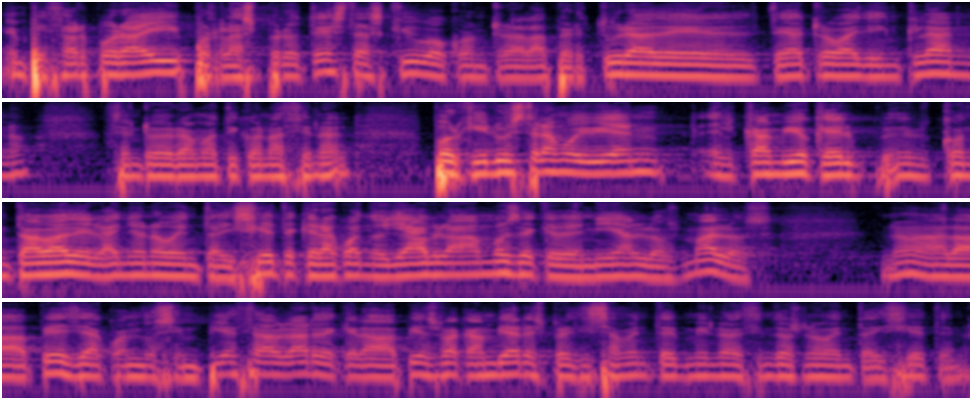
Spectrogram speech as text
empezar por ahí, por las protestas que hubo contra la apertura del Teatro Valle Inclán, ¿no? Centro Dramático Nacional, porque ilustra muy bien el cambio que él, contaba del año 97, que era cuando ya hablábamos de que venían los malos. ¿no? a Lavapiés, ya cuando se empieza a hablar de que Lavapiés va a cambiar es precisamente en 1997. ¿no?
